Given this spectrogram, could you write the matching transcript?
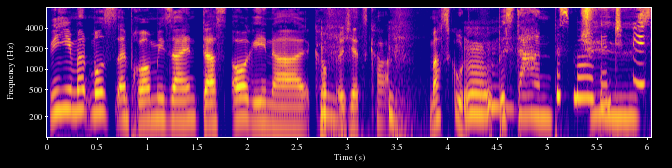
niemand muss ein Promi sein, das Original. Kauft euch jetzt Karten. Macht's gut. Bis dann. Mm. Bis morgen. Tschüss.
